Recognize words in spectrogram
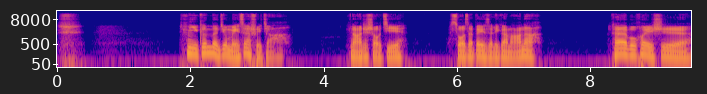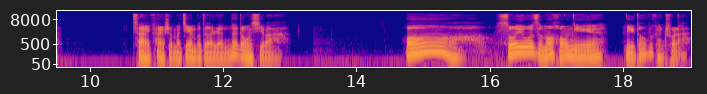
你根本就没在睡觉。啊拿着手机，缩在被子里干嘛呢？该不会是在看什么见不得人的东西吧？哦，所以我怎么哄你，你都不肯出来，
